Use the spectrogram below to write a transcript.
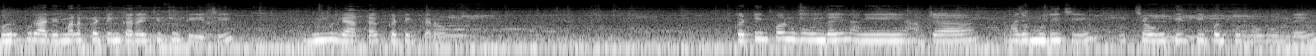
भरपूर आली. मला कटिंग करायचीच होती याची. म्हणून म्हणले आता कटिंग करावं. कटिंग पण होऊन जाईल आणि आमच्या माझ्या मुलीची इच्छा होती ती पण पूर्ण होऊन जाईल.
